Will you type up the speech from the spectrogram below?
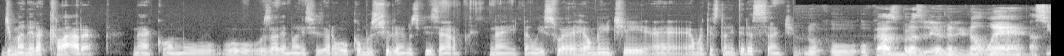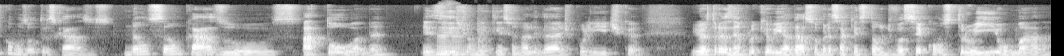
de maneira clara né, como o, os alemães fizeram ou como os chilenos fizeram. Né? Então isso é realmente é, é uma questão interessante. No, o, o, caso brasileiro ele não é, assim como os outros casos, não são casos à toa, né? Existe uhum. uma intencionalidade política. E outro exemplo que eu ia dar sobre essa questão de você construir uma,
